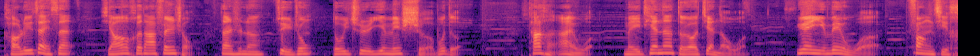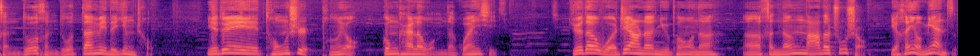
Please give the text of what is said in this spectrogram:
考虑再三，想要和他分手，但是呢，最终都是因为舍不得。他很爱我，每天呢都要见到我，愿意为我。放弃很多很多单位的应酬，也对同事朋友公开了我们的关系，觉得我这样的女朋友呢，呃，很能拿得出手，也很有面子。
